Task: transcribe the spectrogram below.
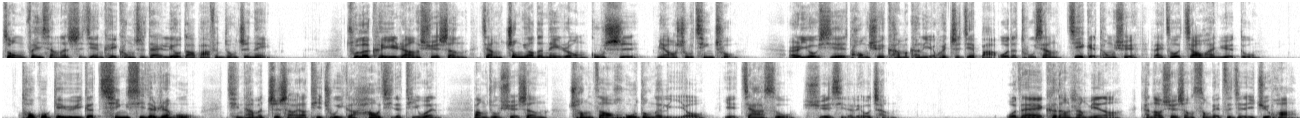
总分享的时间可以控制在六到八分钟之内。除了可以让学生将重要的内容、故事描述清楚，而有些同学他们可能也会直接把我的图像借给同学来做交换阅读。透过给予一个清晰的任务，请他们至少要提出一个好奇的提问，帮助学生创造互动的理由，也加速学习的流程。我在课堂上面啊，看到学生送给自己的一句话，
